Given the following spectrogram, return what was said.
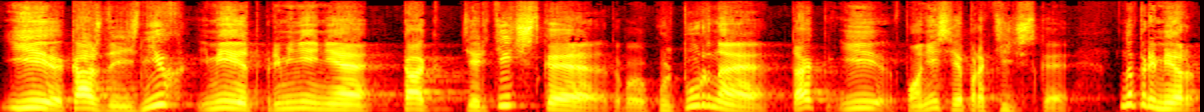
и каждый из них имеет применение как теоретическое, такое культурное, так и вполне себе практическое. Например,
